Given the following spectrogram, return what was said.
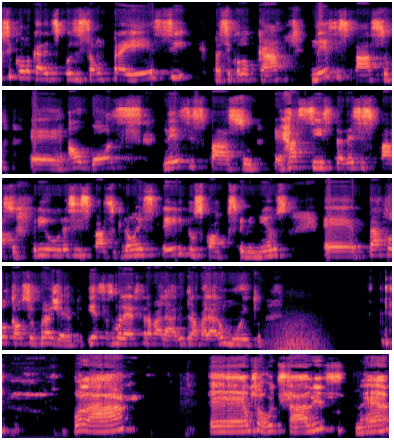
se colocaram à disposição para esse para se colocar nesse espaço é, algoz, nesse espaço é, racista, nesse espaço frio, nesse espaço que não respeita os corpos femininos, é, para colocar o seu projeto. E essas mulheres trabalharam e trabalharam muito. Olá, é, eu sou Ruth Salles, né?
